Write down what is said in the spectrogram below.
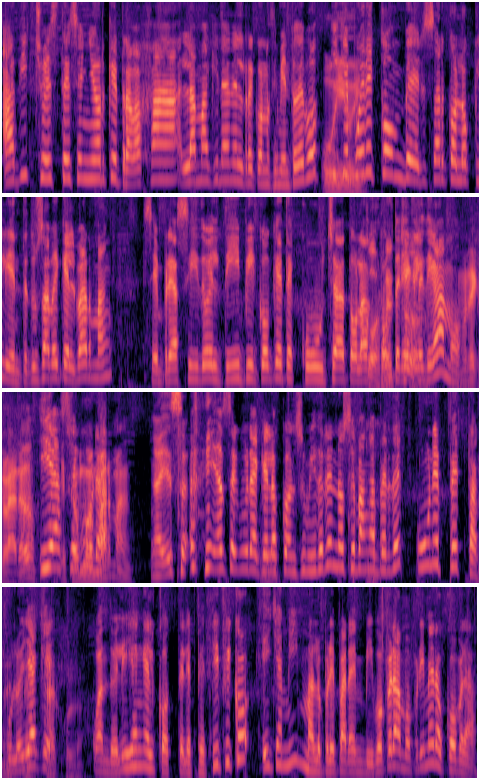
ha dicho este señor que trabaja la máquina en el reconocimiento de voz Uy, y que uy. puede conversar con los clientes. Tú sabes que el barman siempre ha sido el típico que te escucha todas las Correcto. tonterías que le digamos. Hombre, claro. Y es asegura, y asegura que los consumidores no se van a perder un espectáculo, Un ya que cuando eligen el cóctel específico, ella misma lo prepara en vivo. Pero vamos, primero cobra.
